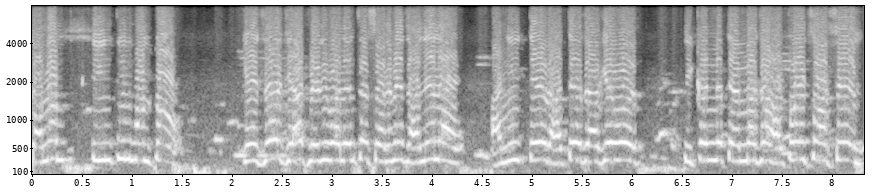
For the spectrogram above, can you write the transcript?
कलम तीन तीन बोलतो की जर ज्या फेरीवाल्यांचा सर्वे झालेला आहे आणि ते राहत्या जागेवर तिकडनं त्यांना जर हटवायचं असेल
